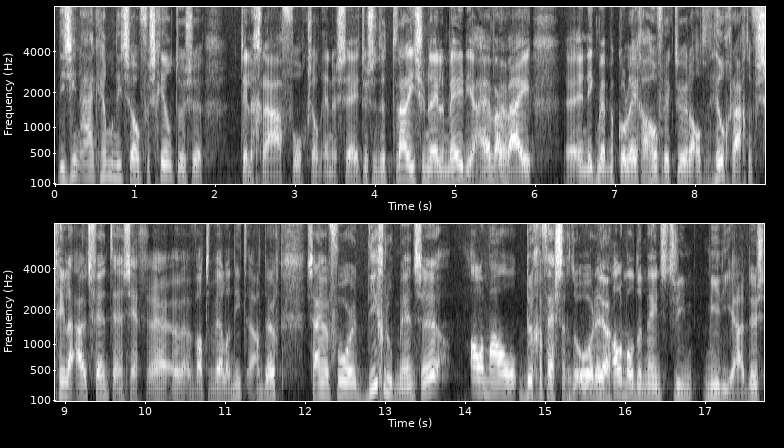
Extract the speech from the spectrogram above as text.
die zien eigenlijk helemaal niet zo'n verschil tussen Telegraaf, Volkskrant, NRC, tussen de traditionele media, hè, waar ja. wij uh, en ik met mijn collega hoofdredacteuren altijd heel graag de verschillen uitventen en zeggen uh, wat wel en niet aan deugt, zijn we voor die groep mensen allemaal de gevestigde orde, ja. allemaal de mainstream media. Dus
